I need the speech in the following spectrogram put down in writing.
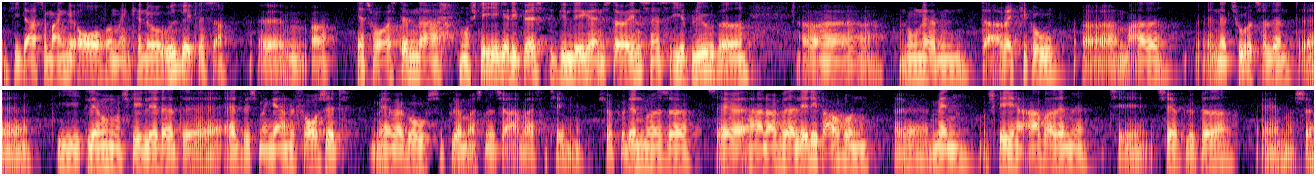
jeg siger, der er så mange år, hvor man kan nå at udvikle sig. Øh, og jeg tror også dem, der måske ikke er de bedste, de ligger en større indsats i at blive bedre. Og øh, nogle af dem, der er rigtig gode og meget Øh, naturtalent. Øh, de glemmer måske lidt, at, øh, at hvis man gerne vil fortsætte med at være god, så bliver man også nødt til at arbejde for tingene. Så på den måde, så, så jeg har nok været lidt i baggrunden, men måske har arbejdet med til, til at blive bedre. Øhm, og så,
